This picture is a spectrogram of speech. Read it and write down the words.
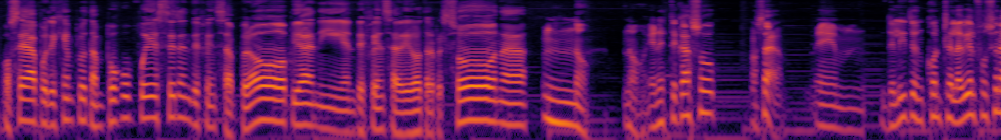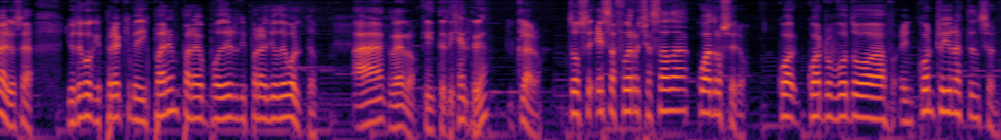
O sea, por ejemplo, tampoco puede ser en defensa propia ni en defensa de otra persona. No, no. En este caso, o sea, em, delito en contra de la vida del funcionario. O sea, yo tengo que esperar que me disparen para poder disparar yo de vuelta. Ah, claro, qué inteligente, ¿eh? Claro. Entonces, esa fue rechazada 4-0. Cua- cuatro votos a- en contra y una abstención.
